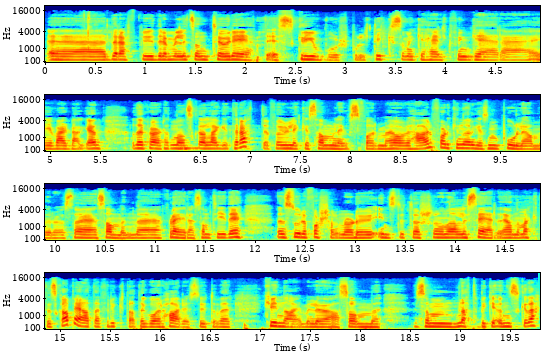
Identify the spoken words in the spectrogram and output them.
eh, der FPU drev med litt sånn teoretisk skrivebordspolitikk som ikke helt fungerer i hverdagen. Og det er klart at man skal legge til rette for ulike samlivsformer, og vi har folk i Norge som er polyamorøse og er sammen med flere samtidig. Den store forskjellen når du institusjonaliserer det gjennom ekteskap, er at jeg frykter at det går hardest utover kvinner i miljøer som, som nettopp ikke ønsker det.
